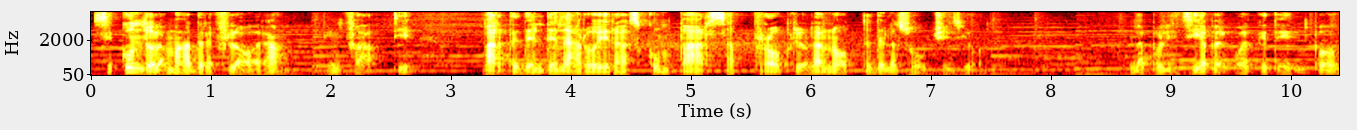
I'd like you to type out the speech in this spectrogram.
Secondo la madre Flora, infatti, parte del denaro era scomparsa proprio la notte della sua uccisione. La polizia per qualche tempo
